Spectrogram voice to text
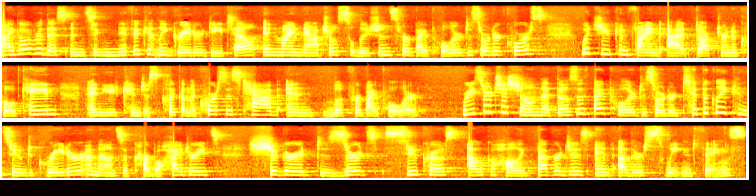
I go over this in significantly greater detail in my Natural Solutions for Bipolar Disorder course, which you can find at Dr. Nicole Cain, and you can just click on the courses tab and look for bipolar. Research has shown that those with bipolar disorder typically consumed greater amounts of carbohydrates, sugar, desserts, sucrose, alcoholic beverages, and other sweetened things.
